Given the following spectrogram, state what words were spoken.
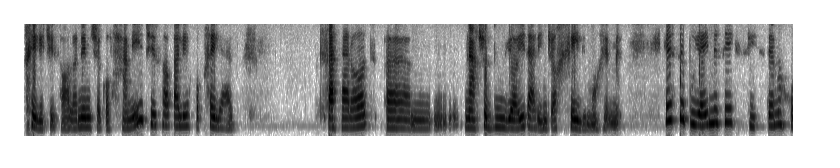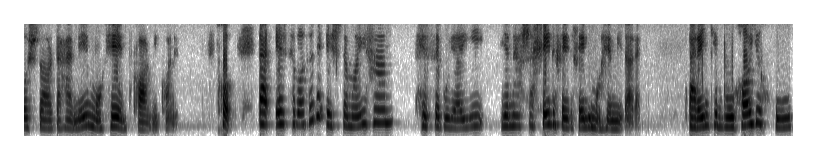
خیلی چیزها. حالا نمیشه گفت همه چیزها ولی خب خیلی از خطرات نقش بویایی در اینجا خیلی مهمه. حس بویایی مثل یک سیستم هشدار دهنده مهم کار می‌کنه. خب در ارتباطات اجتماعی هم حس بویایی یه نقش خیلی خیلی خیلی مهمی داره. برای اینکه بوهای خوب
